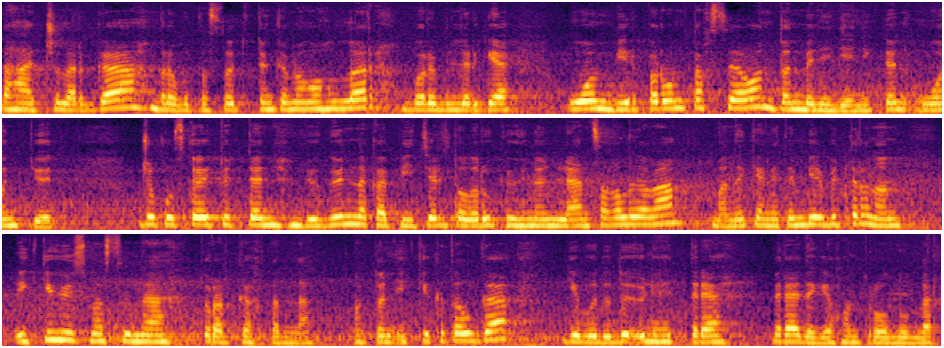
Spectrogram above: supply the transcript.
тахатчыларға бірабытысты түтін көмең оғылар, бұры білерге 11 паром тақсыған, дон бенедениктен 14. Жокускай түттен бүгін накопитель толыру күйінен лән сағалыға, маны кәңетен бір біттір онын 200 мастығына тұрар қақтанна. Онтон 2 кытылға гебудыды үліхеттірі бір әдеге контроллулар.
